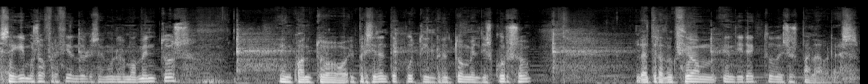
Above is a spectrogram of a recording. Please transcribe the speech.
Seguimos ofreciéndoles en unos momentos en cuanto el presidente Putin retome el discurso, la traducción en directo de sus palabras.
